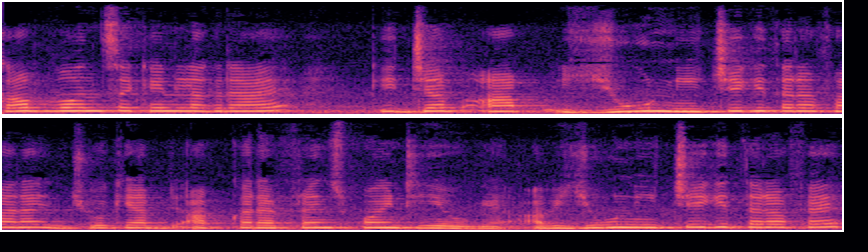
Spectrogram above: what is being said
कब वन सेकेंड लग रहा है? कि जब आप यू नीचे की तरफ़ आ रहा है जो कि आप, आपका रेफरेंस पॉइंट ये हो गया अब यू नीचे की तरफ़ है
